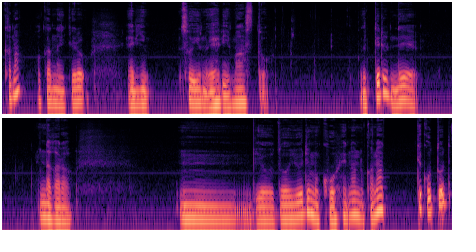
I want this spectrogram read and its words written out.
かな？わかんないけどやりそういうのやりますと。言ってるんでだからうーん平等よりも公平なのかなってことで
